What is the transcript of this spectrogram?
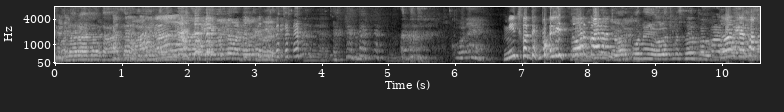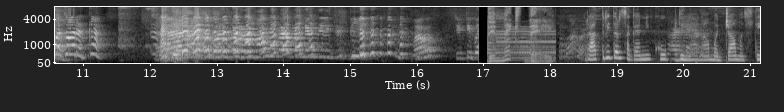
मला राजा दहा हजार बदललं वाटलं मीच होते पोलीस चोर कोण होते? चोर कोण आहे? ओळखलंच नाही तू. चोर काय पप्पा चोर आहेत का? The next day. रात्री तर सगळ्यांनी खूप धिंगाणा मज्जा मस्ती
